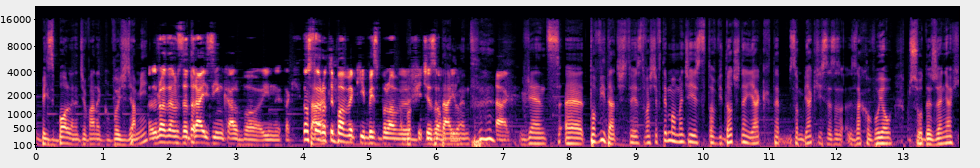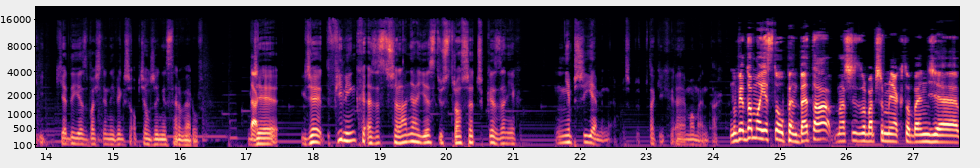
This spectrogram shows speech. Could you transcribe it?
basebole nadziewane gwoździami. Rodem z Dead Rising albo innych takich. No tak. stereotypowy kij baseballowy w świecie zombie. Island. Tak. Więc e, to widać, to jest właśnie w tym momencie jest to widoczne, jak te zombiaki się zachowują przy uderzeniach i kiedy jest właśnie największe obciążenie serwerów. Tak. Gdzie, gdzie feeling ze strzelania jest już troszeczkę za nich nieprzyjemny w takich e, momentach. No wiadomo, jest to open beta, znaczy zobaczymy jak to będzie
